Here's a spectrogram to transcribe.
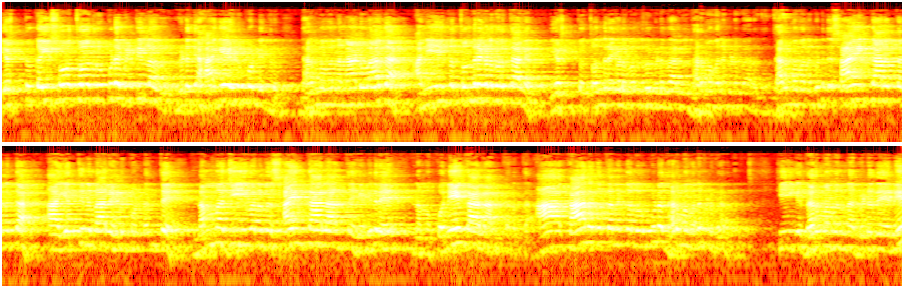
ಎಷ್ಟು ಕೈ ಸೋತೋದ್ರೂ ಕೂಡ ಬಿಟ್ಟಿಲ್ಲ ಅವರು. ಬಿಡದೆ ಹಾಗೇ ಹಿಡ್ಕೊಂಡಿದ್ರು. ಧರ್ಮವನ್ನ ಮಾಡುವಾಗ ಅನೇಕ ತೊಂದರೆಗಳು ಬರ್ತಾವೆ ಎಷ್ಟು ತೊಂದರೆಗಳು ಬಂದರೂ ಬಿಡಬಾರದು, ಧರ್ಮವನ್ನು ಬಿಡಬಾರದು. ಧರ್ಮವನ್ನು ಬಿಡದೆ ಸಾಯಂಕಾಲ ತನಕ ಆ ಎತ್ತಿನ ಬಾಲ ಹಿಡ್ಕೊಂಡಂತೆ ನಮ್ಮ ಜೀವನದ ಸಾಯಂಕಾಲ ಅಂತ ಹೇಳಿದ್ರೆ ನಮ್ಮ ಕೊನೆ ಕಾಲ ಅಂತ ಅರ್ಥ. ಆ ಕಾಲದ ತನಕಲೂ ಕೂಡ ಧರ್ಮವನ್ನು ಬಿಡಬಾರದಂತೆ ಹೀಗೆ ಧರ್ಮವನ್ನ ಬಿಡದೇನೆ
